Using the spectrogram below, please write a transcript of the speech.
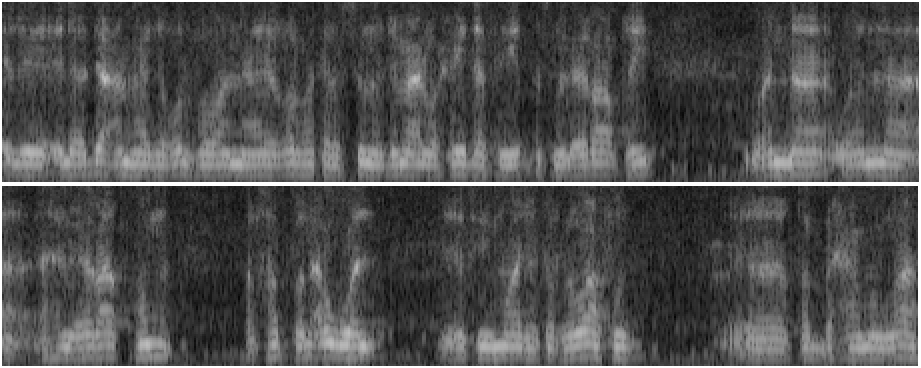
إلى دعم هذه الغرفة وأنها غرفة السنة الجماعة الوحيدة في قسم العراقي وأن, وأن أهل العراق هم الخط الأول في مواجهة الروافض قبحهم الله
